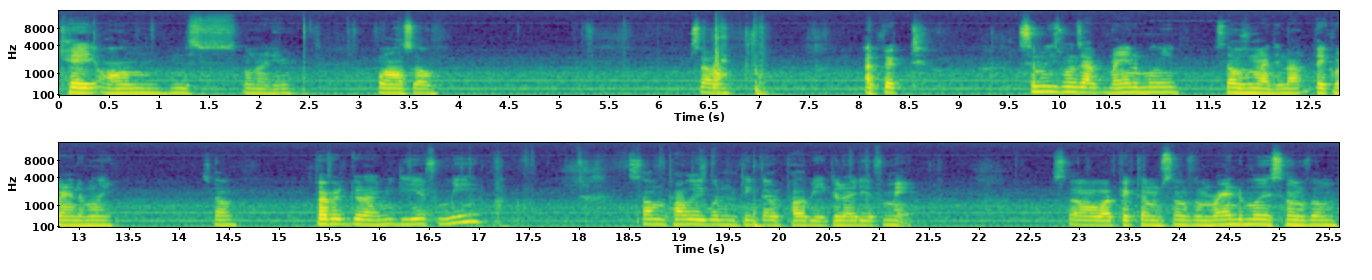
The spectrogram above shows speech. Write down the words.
K on this one right here. One also. So I picked some of these ones out randomly. Some of them I did not pick randomly. So, perfect good idea for me. Some probably wouldn't think that would probably be a good idea for me. So I picked them, some of them randomly, some of them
